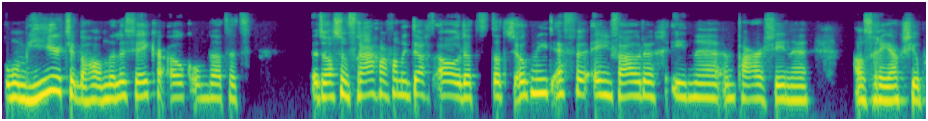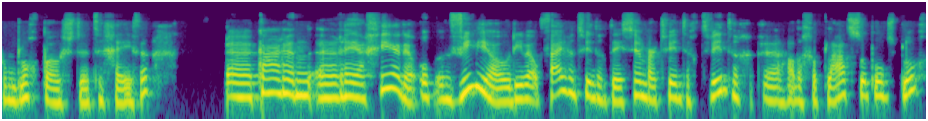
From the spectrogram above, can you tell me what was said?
om hem hier te behandelen. Zeker ook omdat het, het was een vraag waarvan ik dacht, oh, dat, dat is ook niet even eenvoudig in uh, een paar zinnen als reactie op een blogpost uh, te geven. Karen reageerde op een video die we op 25 december 2020 hadden geplaatst op ons blog.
